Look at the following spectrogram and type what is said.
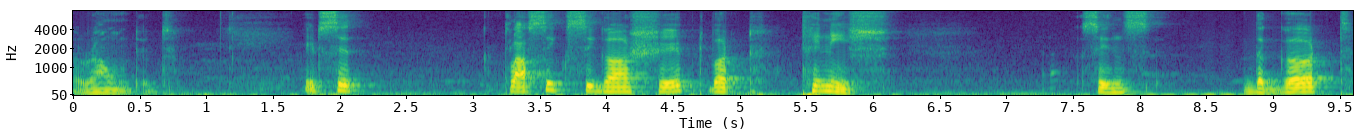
rounded. It's a classic cigar shaped but thinnish since the girth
